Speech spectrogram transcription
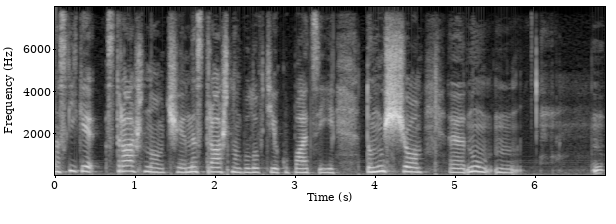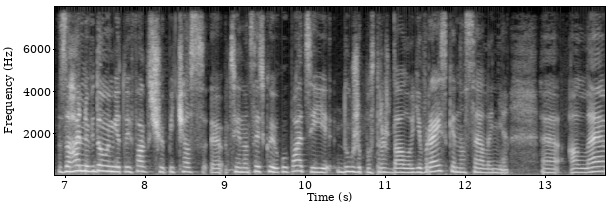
Наскільки страшно чи не страшно було в тій окупації, тому що е, ну загальновідомим є той факт, що під час е, цієї нацистської окупації дуже постраждало єврейське населення, е, але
